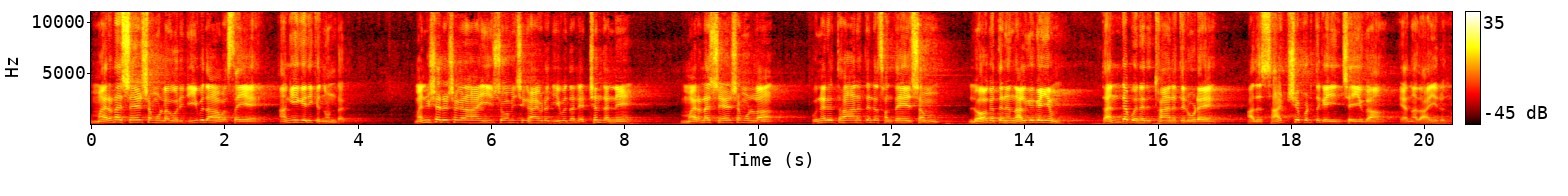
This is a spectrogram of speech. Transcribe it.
മരണശേഷമുള്ള ഒരു ജീവിതാവസ്ഥയെ അംഗീകരിക്കുന്നുണ്ട്. മനുഷ്യരക്ഷകനായ ഈശോമിശിഹായുടെ ജീവിത ലക്ഷ്യം തന്നെ മരണശേഷമുള്ള പുനരുത്ഥാനത്തിന്റെ സന്ദേശം ലോകത്തിന് നൽകുകയും തന്റെ പുനരുത്ഥാനത്തിലൂടെ അത് സാക്ഷ്യപ്പെടുത്തുകയും ചെയ്യുക എന്നതായിരുന്നു.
